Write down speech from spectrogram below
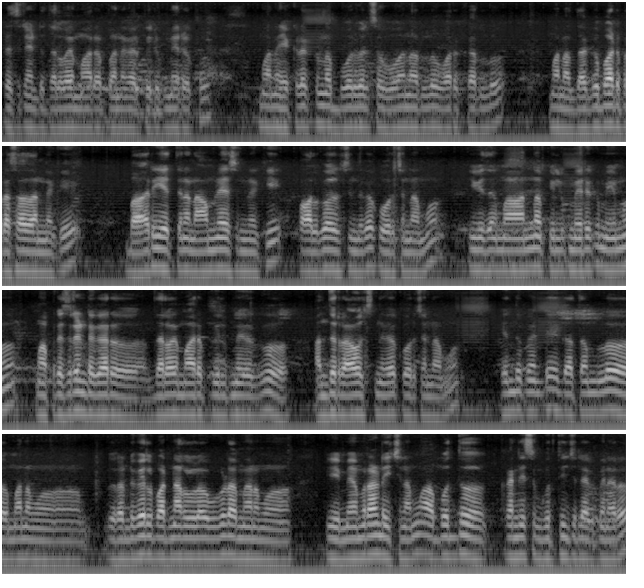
president Dalavayi Marappanna గారి పిలుపు మేరకు మన ఎక్కడెక్కడ బోర్వెల్స్ ఓనర్లు వర్కర్లు మన దగ్గుబాటు ప్రసాదానికి భారీ ఎత్తున నామినేషన్కి పాల్గొవలసిందిగా కోరుచున్నాము. ఈ విధంగా మా అన్న పిలుపు మేరకు మేము మా ప్రెసిడెంట్ గారు దళవాయి మారప్ప పిలుపు మేరకు అందరూ రావాల్సిందిగా కోరుచున్నాము. ఎందుకంటే గతంలో మనము రెండు వేల పద్నాలుగులో కూడా మనము ఈ మెమరాండం ఇచ్చినాము. ఆ బొద్దు కనీసం గుర్తించలేకపోయినారు.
